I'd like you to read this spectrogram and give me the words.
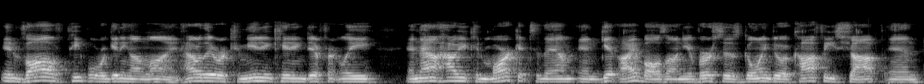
involved people were getting online, how they were communicating differently, and now how you can market to them and get eyeballs on you versus going to a coffee shop and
